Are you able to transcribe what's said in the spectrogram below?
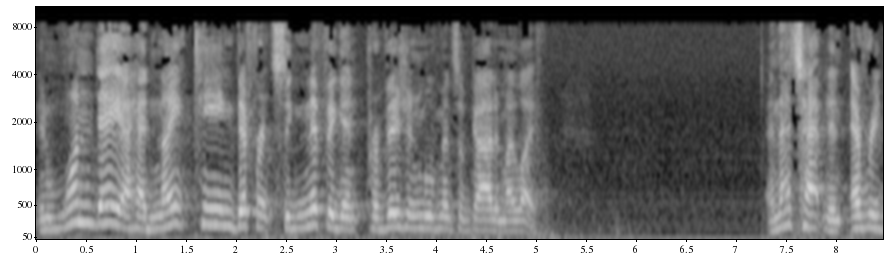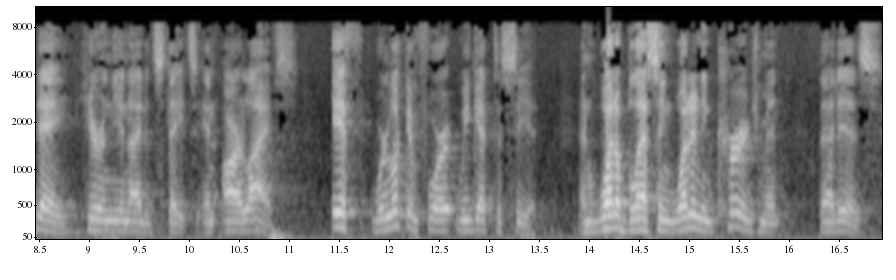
In one day, I had 19 different significant provision movements of God in my life. And that's happening every day here in the United States in our lives. If we're looking for it, we get to see it. And what a blessing, what an encouragement that is.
